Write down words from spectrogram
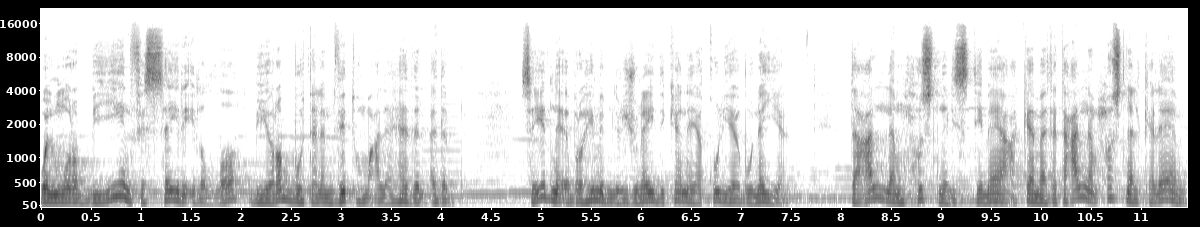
والمربيين في السير إلى الله بيربوا تلامذتهم على هذا الأدب. سيدنا إبراهيم بن الجنيد كان يقول يا بني تعلم حسن الاستماع كما تتعلم حسن الكلام.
